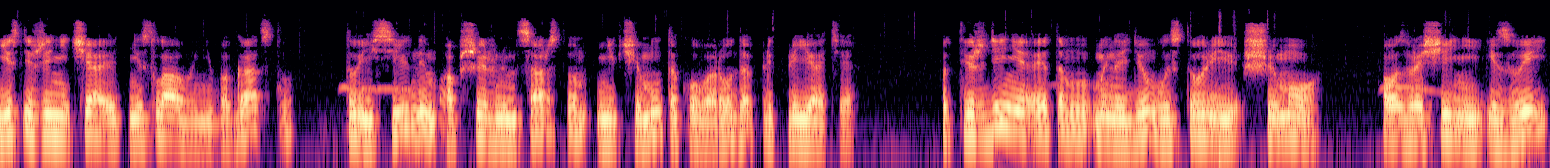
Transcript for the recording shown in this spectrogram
Если же не чают ни славы, ни богатства, то и сильным обширным царством ни к чему такого рода предприятия. Подтверждение этому мы найдем в истории Шимо, о возвращении из Вэй,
